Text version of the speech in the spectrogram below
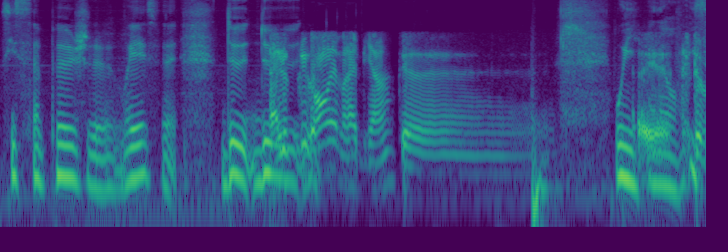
si ça peut, je, vous voyez, de, de... Bah, le plus grand aimerait bien que. oui. euh, alors, il que bon,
